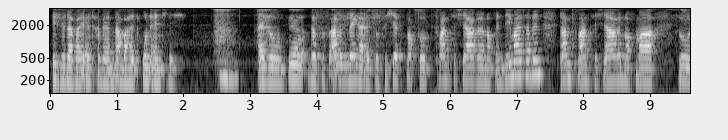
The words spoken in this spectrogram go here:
Ich will dabei älter werden, aber halt unendlich. Also, Ja. dass das alles länger ist, dass ich jetzt noch so 20 Jahre noch in dem Alter bin, dann 20 Jahre noch mal so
